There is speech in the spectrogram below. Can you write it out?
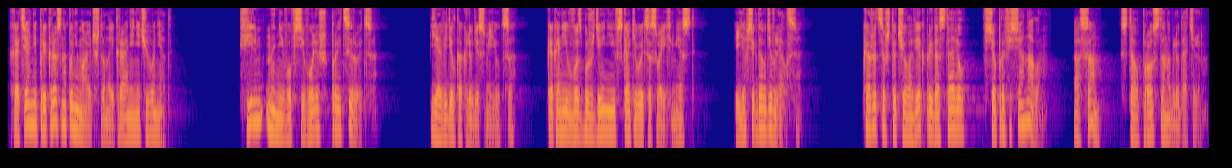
хотя они прекрасно понимают, что на экране ничего нет. Фильм на него всего лишь проецируется. Я видел, как люди смеются, как они в возбуждении вскакивают со своих мест, и я всегда удивлялся. Кажется, что человек предоставил все профессионалам, а сам стал просто наблюдателем.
